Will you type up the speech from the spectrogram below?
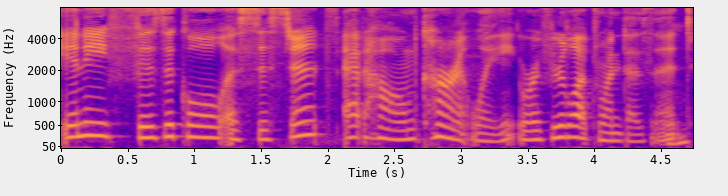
any physical assistance at home currently, or if your loved one doesn't,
